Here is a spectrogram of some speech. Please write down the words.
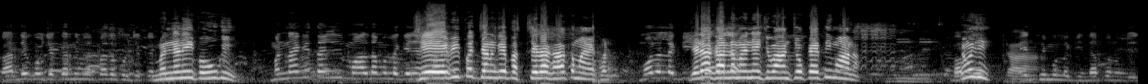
ਕਰ ਦਿਓ ਕੋਈ ਚੱਕਰ ਨਹੀਂ ਮੇਰੇ ਪਾਸ ਤਾਂ ਕੋਈ ਚੱਕਰ ਨਹੀਂ। ਮੰਨਣੀ ਪਊਗੀ। ਮੰਨਾਂਗੇ ਤਾਂ ਜੀ ਮਾਲ ਦਾ ਮੁੱਲ ਲੱਗਿਆ ਜੇ ਇਹ ਵੀ ਭੱਜਣਗੇ ਬੱਚੇ ਦਾ ਗਾਹਕ ਮੈਂ ਖੜ ਮੁੱਲ ਲੱਗੀ ਜਿਹੜਾ ਗੱਲ ਮੈਨੇ ਜ਼ਬਾਨ ਚੋਂ ਕਹਿਤੀ ਮਾਨ। ਕਿਉਂ ਜੀ? ਇੱਥੇ ਮੁੱਲ ਲੱਗੀ ਜਾਂਦਾ ਆਪਾਂ ਨੂੰ ਜੀ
